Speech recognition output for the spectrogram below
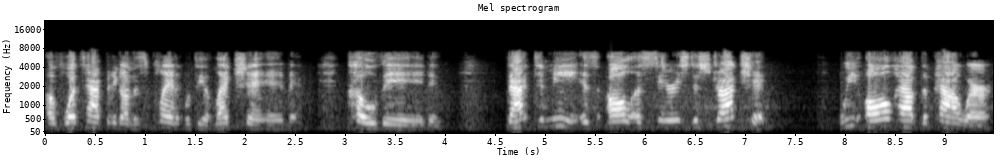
of what's happening on this planet with the election and COVID. And that to me is all a serious distraction. We all have the power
